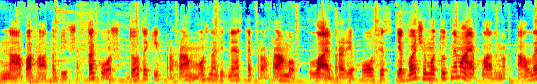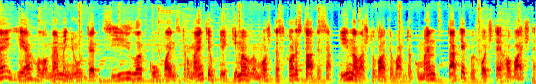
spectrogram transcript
набагато більше. Також до таких програм можна віднести програму Library Office. Як бачимо, тут немає вкладинок, але є головне меню, де ціла купа інструментів, якими ви можете скористатися, і налаштувати ваш документ так, як ви хочете його бачити.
